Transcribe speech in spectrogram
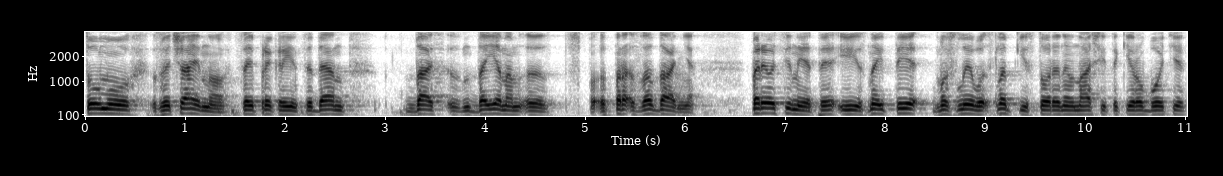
Тому, звичайно, цей прикрий інцидент дає нам е, завдання переоцінити і знайти, можливо, слабкі сторони в нашій такій роботі.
